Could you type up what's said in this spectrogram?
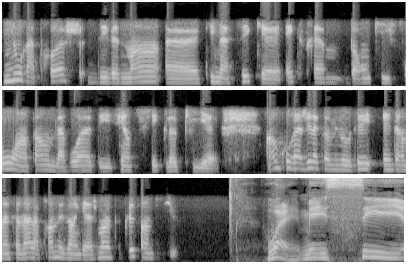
nous rapproche d'événements euh, climatiques extrêmes. Donc il faut entendre la voix des scientifiques là, puis encourager la communauté internationale à prendre des engagements un peu plus ambitieux. Ouais, mais c'est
